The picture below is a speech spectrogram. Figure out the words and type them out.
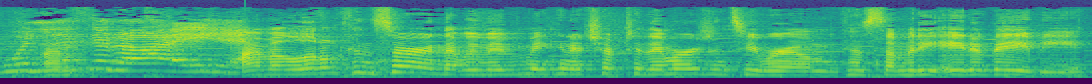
When I'm- did I? I'm a little concerned that we may be making a trip to the emergency room because somebody ate a baby.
